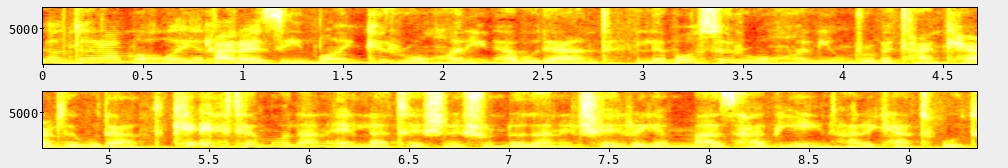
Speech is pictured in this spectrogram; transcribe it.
یاد دارم آقای قرضی با اینکه روحانی نبودند لباس روحانی اون رو به تن کرده بودند که احتمالا علتش نشون دادن چهره مذهبی این حرکت بود.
